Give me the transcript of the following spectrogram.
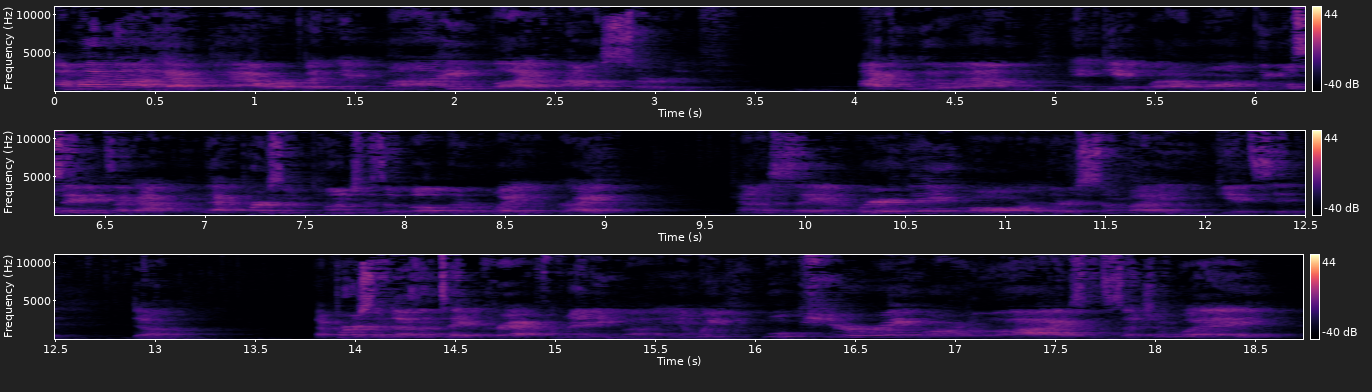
I might not have power, but in my life, I'm assertive. I can go out and, and get what I want. People say things like, that person punches above their weight, right? Kind of saying where they are, there's somebody who gets it done. That person doesn't take crap from anybody. And we will curate our lives in such a way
